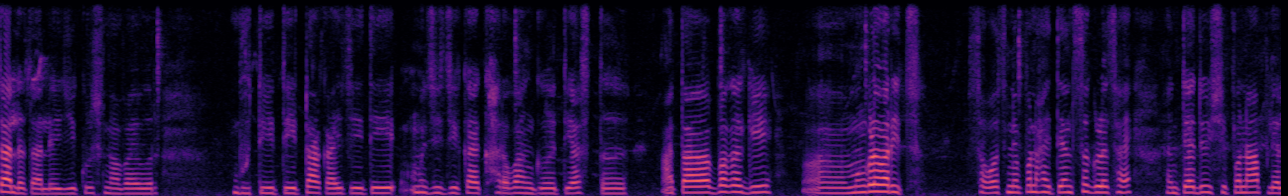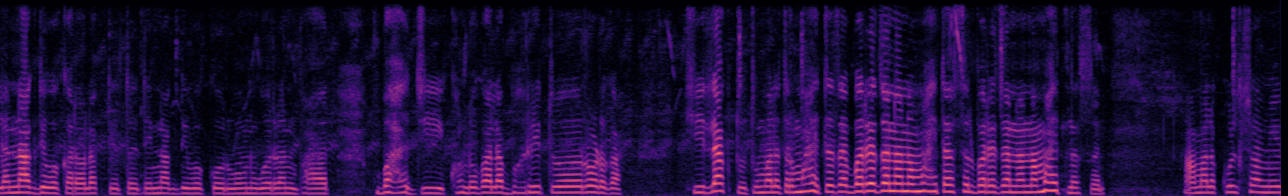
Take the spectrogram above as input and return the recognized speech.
चालत आले जी कृष्णाबाईवर भूती ती टाकायची ती म्हणजे जी काय खार वांग ते असतं. आता बघा की मंगळवारीच सवासने पण आहे आणि सगळंच आहे. आणि त्या दिवशी पण आपल्याला नागदेवं करावं लागते तर ते नागदेवं करून वरण भात भाजी खंडोबाला भरीत रोडगा. ही लागतो. तुम्हाला तर माहीतच आहे बऱ्याच जणांना माहीत असेल बऱ्याच जणांना माहीत नसेल. आम्हाला कुलस्वामी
